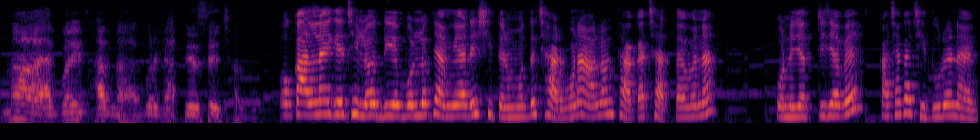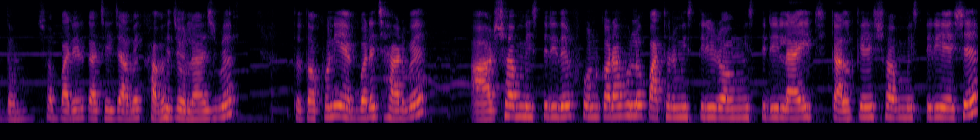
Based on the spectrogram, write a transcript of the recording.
না একবারই থাক না একবারে রাতে এসে ছাড়বো। ও কালনায় গেছিল দিয়ে বলল কি আমি আর এই শীতের মধ্যে ছাড়বো না। আলাম থাকা ছাড়তে হবে না। কোনে যাত্রী যাবে? কাছাকাছি দূরে না একদম সব বাড়ির কাছেই যাবে খাবে চলে আসবে। তো তখনই একবারে ছাড়বে। আর সব মিস্ত্রিদের ফোন করা হলো, পাথর মিস্ত্রি, রং মিস্ত্রি, লাইট, কালকে সব মিস্ত্রি এসে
